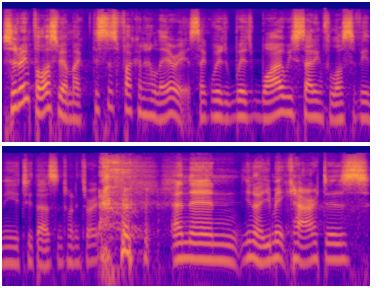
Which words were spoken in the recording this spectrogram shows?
So doing philosophy, I'm like, this is fucking hilarious. Like, we're, we're, why are we studying philosophy in the year 2023? and then, you know, you meet characters.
